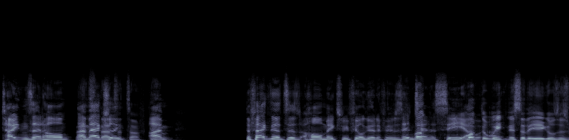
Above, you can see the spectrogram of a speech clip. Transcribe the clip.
Titans at home. I'm actually. that's tough. Game. I'm. The fact that it's at home makes me feel good. If it was in Look- Tennessee, I Look, w- the I- weakness of the Eagles is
